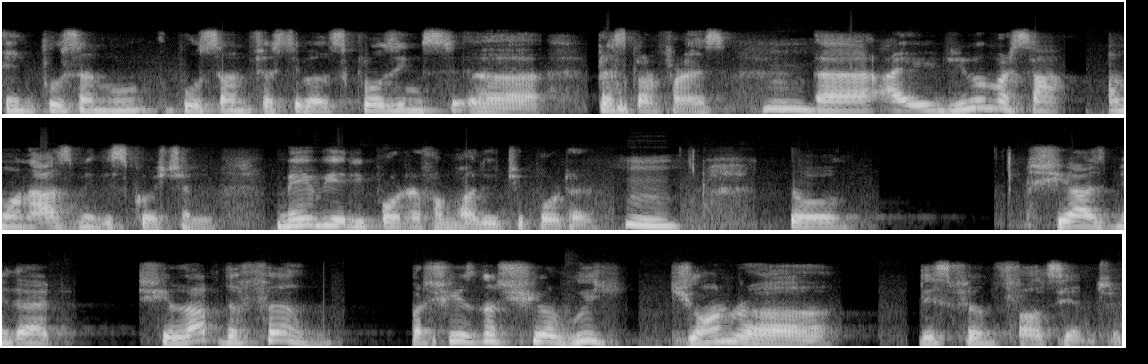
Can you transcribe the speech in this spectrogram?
in Busan Busan Festival's closing uh, press conference, uh, I remember someone asked me this question. Maybe a reporter from Hollywood Reporter. So she asked me that she loved the film, but she is not sure which genre this film falls into.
